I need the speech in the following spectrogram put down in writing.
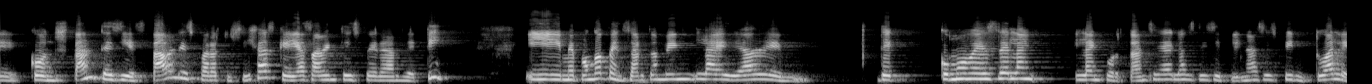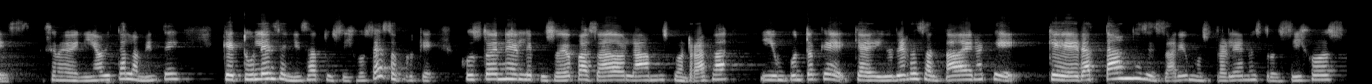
eh, constantes y estables para tus hijas que ya saben qué esperar de ti. Y me pongo a pensar también la idea de, de cómo ves de la, la importancia de las disciplinas espirituales. Se me venía ahorita a la mente que tú le enseñes a tus hijos eso, porque justo en el episodio pasado hablábamos con Rafa y un punto que, que ellos les resaltaba era que, que era tan necesario mostrarle a nuestros hijos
